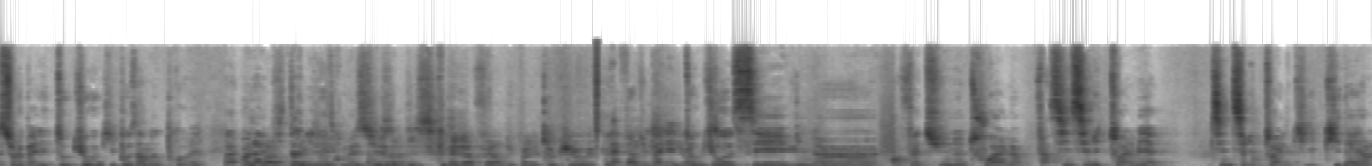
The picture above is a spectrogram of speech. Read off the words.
sur le palais de Tokyo qui pose un autre problème. voilà, ah, qui donne une autre mesure. quelle est l'affaire du palais de Tokyo L'affaire du palais de Tokyo, c'est une en fait une toile, enfin c'est une série de toiles, mais il y a c'est une série de toiles qui, qui d'ailleurs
